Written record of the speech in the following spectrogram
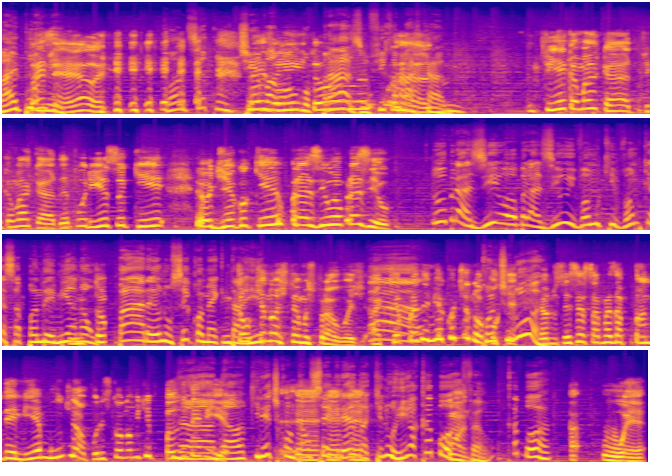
Vai por Pois mim. é, ué. Quando você cultiva Pois a é, longo então, prazo, fica mais caro. Fica marcado, fica marcado. É por isso que eu digo que o Brasil é o Brasil. Do Brasil ao Brasil e vamos que vamos, que essa pandemia não Então- para. Eu não sei como é que tá Então o que nós temos pra hoje? Aqui Ah, a pandemia continua, continua? porque eu não sei se você sabe, mas a pandemia é mundial, por isso que é o nome de Não, pandemia. não, eu queria te contar um É, segredo. é, é. Aqui no Rio acabou, Conta. Rafael. Acabou. Ah, ué,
